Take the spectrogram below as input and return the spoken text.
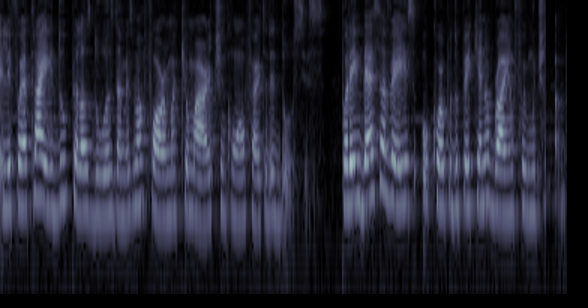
Ele foi atraído pelas duas da mesma forma que o Martin com a oferta de doces. Porém, dessa vez, o corpo do pequeno Brian foi mutilado.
